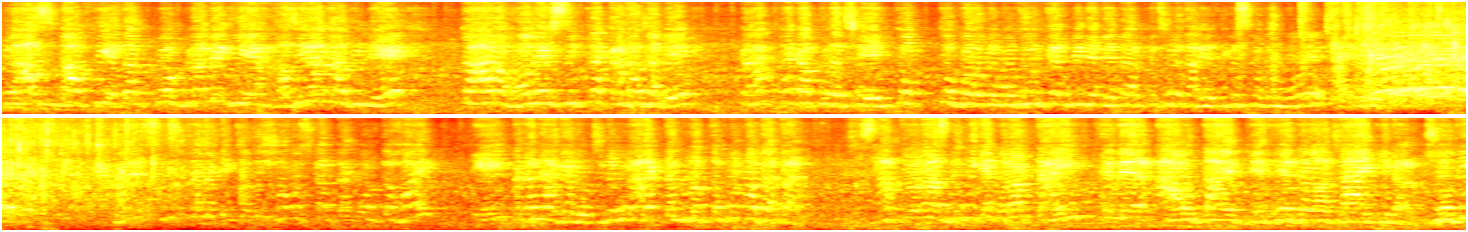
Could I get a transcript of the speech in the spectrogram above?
ক্লাস বাদ দিয়ে তার প্রোগ্রামে গিয়ে হাজিরা না দিলে তার হলের সিটটা কাটা যাবে। কার টাকা পড়েছে? এই তত্ত্ব গরমে মধুর ক্যান্টিনে নেতার পেছনে দাঁড়িয়ে স্লোগান বলে মানে সংস্কারটা করতে হয়, এই আরেকটা গুরুত্বপূর্ণ ব্যাপার, রাজনীতিকে কোনো টাইম ফ্রেমের আওতায় বেঁধে দেওয়া যায় কিনা, যদি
